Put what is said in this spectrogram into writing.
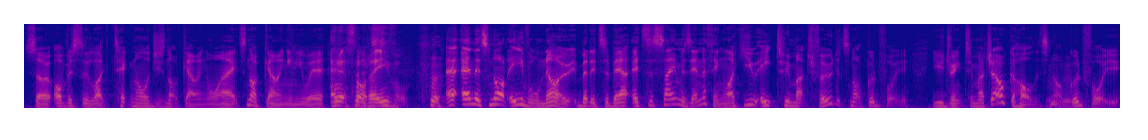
So obviously, like technology's not going away; it's not going anywhere, And it's not evil. And it's not evil, no. But it's about it's the same as anything. Like you eat too much food, it's not good for you. You drink too much alcohol, it's not good for you.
